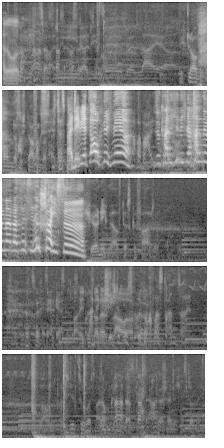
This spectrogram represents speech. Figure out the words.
Also, Ich glaube kaum, dass ich daran was ist das bei dem jetzt auch nicht mehr? Wieso kann ich hier nicht mehr handeln, Mann? Was ist diese Scheiße? Ich höre nicht mehr auf das Gefaser. An der Geschichte muss wohl doch was dran sein. Warum passiert sowas? War doch klar, dass das ärgerlich ist, oder nicht?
